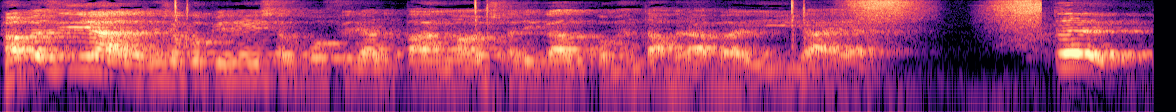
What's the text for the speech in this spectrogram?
Rapaziada, veja a compilation, bom feriado pra nós, tá ligado? Comenta braba aí, já era. Ei!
